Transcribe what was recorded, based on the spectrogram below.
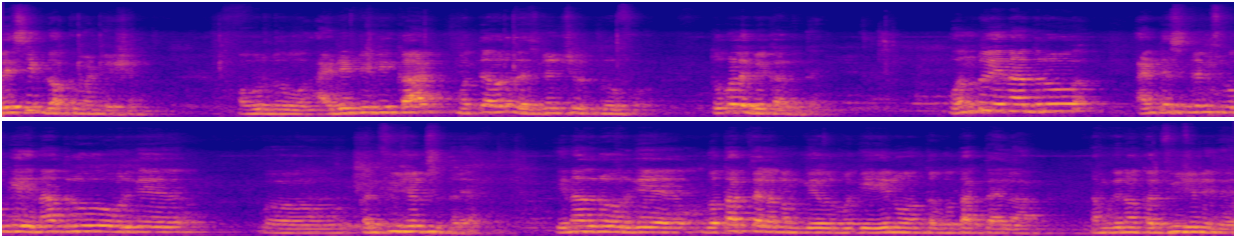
ಬೇಸಿಕ್ ಡಾಕ್ಯುಮೆಂಟೇಷನ್ ಅವ್ರದ್ದು ಐಡೆಂಟಿಟಿ ಕಾರ್ಡ್ ಮತ್ತು ಅವ್ರ ರೆಸಿಡೆನ್ಷಿಯಲ್ ಪ್ರೂಫ್ ತಗೊಳ್ಳೇಬೇಕಾಗುತ್ತೆ ಒಂದು ಏನಾದರೂ ಆಂಟಿಸಿಡೆಂಟ್ಸ್ ಬಗ್ಗೆ ಏನಾದರೂ ಅವ್ರಿಗೆ ಕನ್ಫ್ಯೂಷನ್ಸ್ ಇದ್ದರೆ ಏನಾದರೂ ಅವ್ರಿಗೆ ಗೊತ್ತಾಗ್ತಾ ಇಲ್ಲ ನಮಗೆ ಅವ್ರ ಬಗ್ಗೆ ಏನು ಅಂತ ಗೊತ್ತಾಗ್ತಾ ಇಲ್ಲ, ನಮಗೇನೋ ಕನ್ಫ್ಯೂಷನ್ ಇದೆ,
